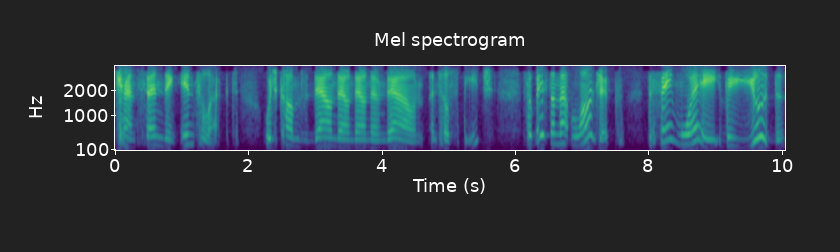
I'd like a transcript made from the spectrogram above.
transcending intellect, which comes down, down, down, down, down until speech. So based on that logic, the same way the Yud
